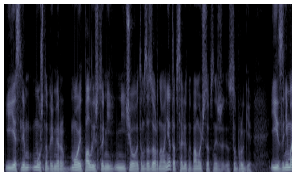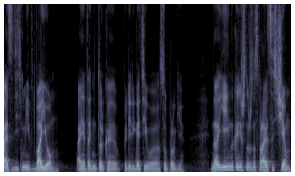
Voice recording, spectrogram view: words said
И если муж, например, моет полы, что ни, ничего в этом зазорного нет абсолютно, помочь собственной супруге, и занимается детьми вдвоем, а это не только прерогатива супруги. Но ей, ну, конечно, нужно справиться с чем?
